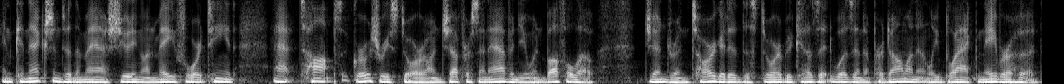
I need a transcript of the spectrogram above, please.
in connection to the mass shooting on May 14th at Tops grocery store on Jefferson Avenue in Buffalo. Gendron targeted the store because it was in a predominantly black neighborhood.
